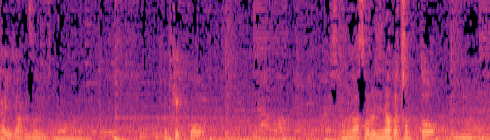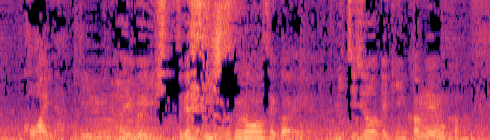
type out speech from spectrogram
海岸沿いのところ結構それはそれでなんかちょっと怖いなっていう。だいぶ異質です異質の世界日常的に仮面をかぶって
